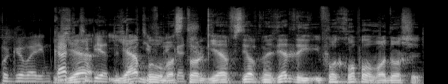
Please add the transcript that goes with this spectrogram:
поговорим. Как я, тебе Я был в Пикачу? восторге. Я сидел в кинотеатре и хлопал в ладоши.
